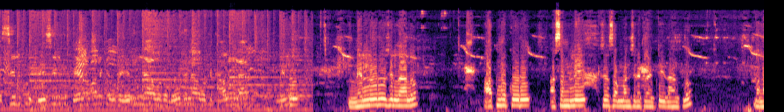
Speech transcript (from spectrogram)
ఎస్సీలకు బీసీలకు పేదవాళ్ళకి ఒక ఇల్లు లే ఒక రోడ్డు లే ఒక కాలువ లే నిల్లు నెల్లూరు జిల్లాలో ఆత్మకూరు అసెంబ్లీకి సంబంధించినటువంటి దాంట్లో మన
